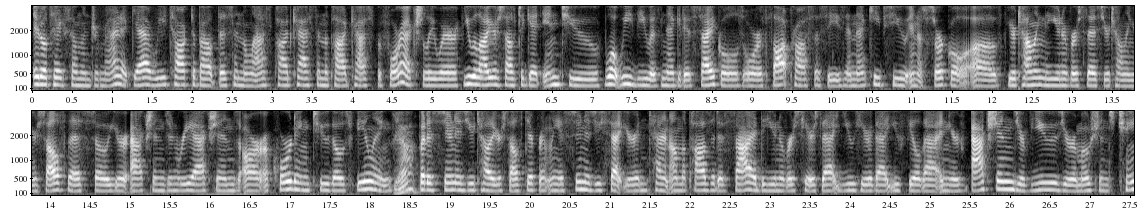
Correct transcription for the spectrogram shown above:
It'll take something dramatic. Yeah, we talked about this in the last podcast and the podcast before, actually, where you allow yourself to get into what we view as negative cycles or thought processes, and that keeps you in a circle of you're telling the universe this, you're telling yourself this, so your actions and reactions are according to those feelings. Yeah. But as soon as you tell yourself differently, as soon as you set your intent on the positive side, the universe hears that, you hear that, you feel that, and your actions, your views, your emotions change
